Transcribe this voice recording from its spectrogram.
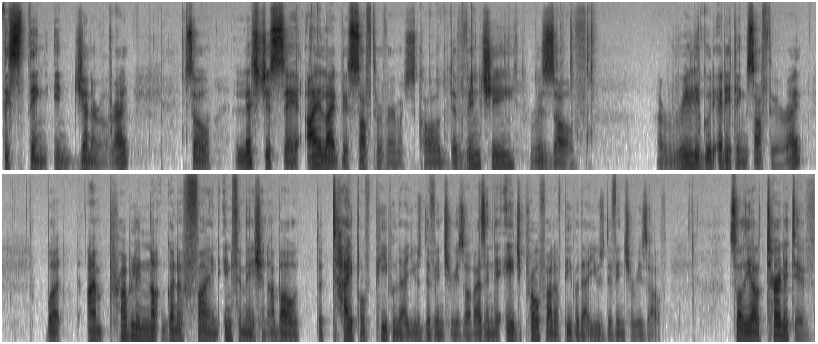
this thing in general, right? So let's just say I like this software very much. It's called DaVinci Resolve, a really good editing software, right? But I'm probably not going to find information about the type of people that use DaVinci Resolve, as in the age profile of people that use DaVinci Resolve. So the alternative,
